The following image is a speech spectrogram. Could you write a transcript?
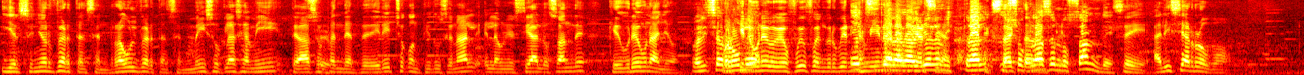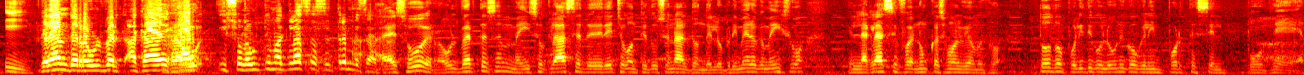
y el señor Bertensen, Raúl Bertensen, me hizo clase a mí, te va a sorprender, de Derecho Constitucional en la Universidad de los Andes, que duré un año. Alicia porque Romo, lo único que fui fue engrupirme ex mira, de a la Gabriela. Mistral, hizo clase en los Andes. Sí, Alicia Romo y Grande Raúl Bert, acaba de Raúl- hizo la última clase hace tres meses. A eso voy. Raúl Bertesen me hizo clases de Derecho Constitucional, donde lo primero que me dijo en la clase fue, nunca se me olvidó, me dijo, todo político lo único que le importa es el poder.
